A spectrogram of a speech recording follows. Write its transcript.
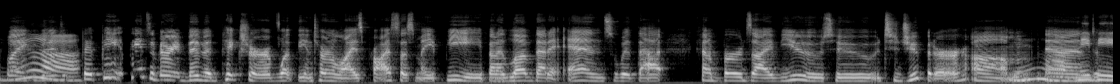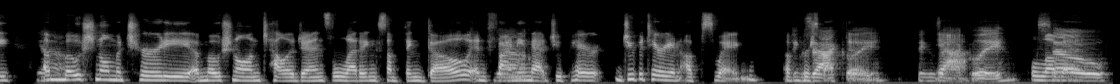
like Yeah. it, it paints a very vivid picture of what the internalized process might be. But I love that it ends with that kind of bird's eye view to to Jupiter. Um, Yeah, and maybe yeah. emotional maturity, emotional intelligence, letting something go, and finding that Jupiter Jupiterian upswing of exactly. exactly. Love so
